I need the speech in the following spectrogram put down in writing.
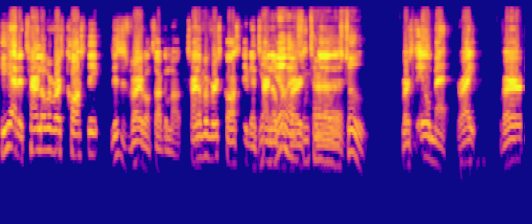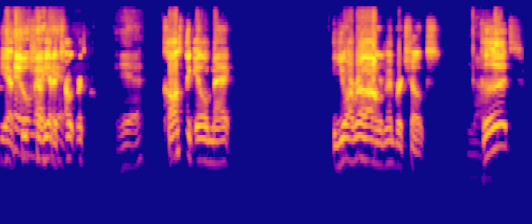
He had a turnover versus caustic. This is verb I'm talking about. Turnover versus caustic and Young turnover Ill versus some turnovers uh, too. versus Ilmac, right? Verb. He had two. Ilmac, he had a choke versus yeah. caustic Ilmac. URL. I don't remember chokes. Nah. Goods.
